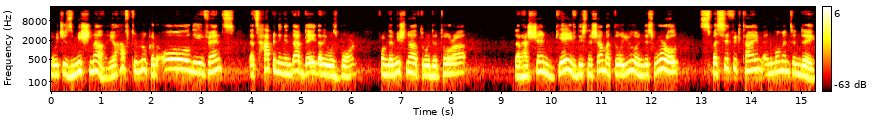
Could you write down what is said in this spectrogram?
which is Mishnah. You have to look at all the events that's happening in that day that he was born, from the Mishnah through the Torah, that Hashem gave this neshama to you in this world, specific time and moment and day.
